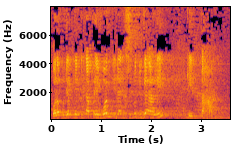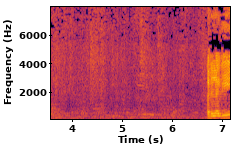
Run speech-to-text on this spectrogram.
Walaupun dia punya kitab primbon tidak disebut juga ahli kitab. Ada lagi?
